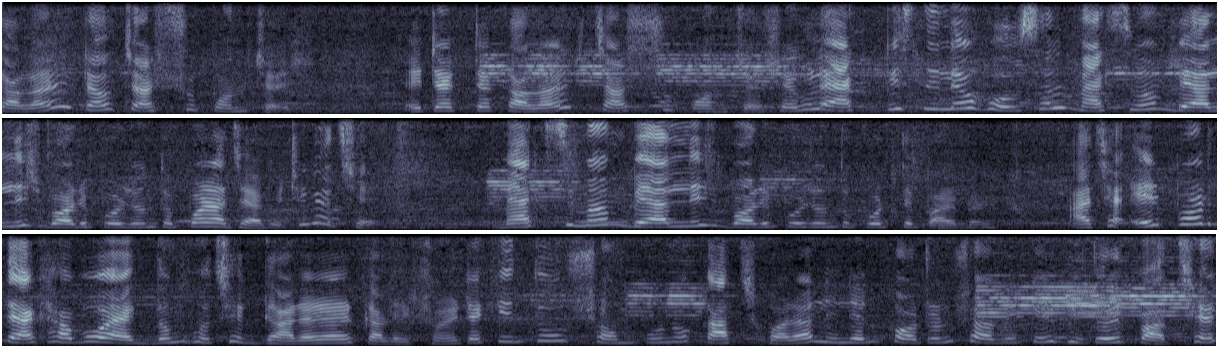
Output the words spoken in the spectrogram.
কালার এটাও চারশো পঞ্চাশ। এটা একটা কালার চারশো পঞ্চাশ। এগুলো এক পিস নিলেও হোলসেল ম্যাক্সিমাম বিয়াল্লিশ বডি পর্যন্ত পরা যাবে, ঠিক আছে? ম্যাক্সিমাম বিয়াল্লিশ বডি পর্যন্ত পড়তে পারবেন। আচ্ছা এরপর দেখাবো একদম হচ্ছে গারারার কালেকশন এটা কিন্তু সম্পূর্ণ কাজ করা লিলেন কটন ফ্যাব্রিকের ভিতরে পাচ্ছেন।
